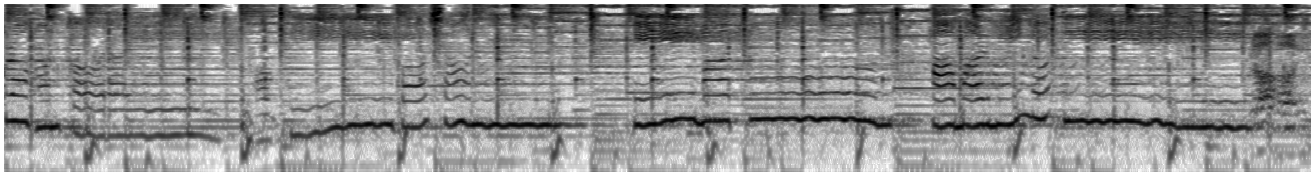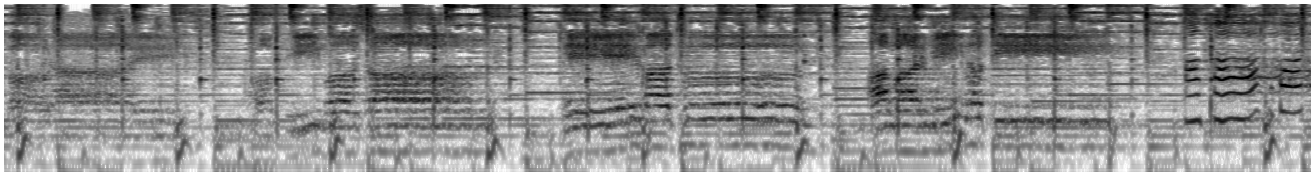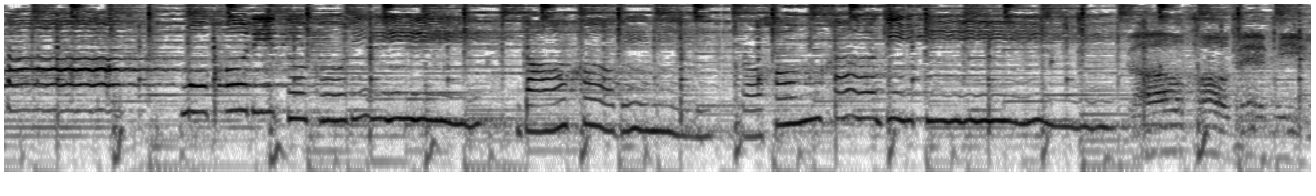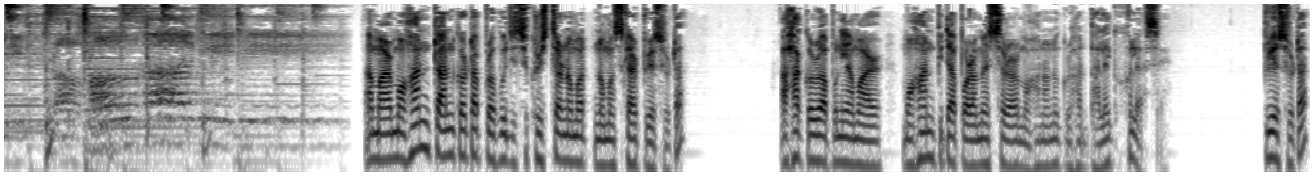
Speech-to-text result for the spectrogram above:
গ্ৰহণ কৰাই আমাৰ মহান ত্ৰাণকৰ্তা প্ৰভু যীশুখ্ৰীষ্টৰ নামত নমস্কাৰ প্ৰিয় শ্ৰোতা। আশা কৰোঁ আপুনি আমাৰ মহান পিতা পৰমেশ্বৰৰ মহান অনুগ্ৰহত ভালে কুশলে আছে। প্ৰিয় শ্ৰোতা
